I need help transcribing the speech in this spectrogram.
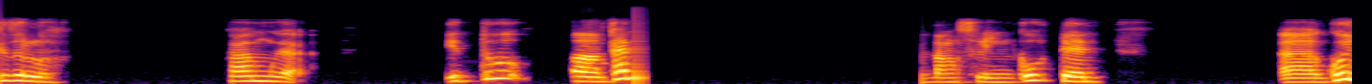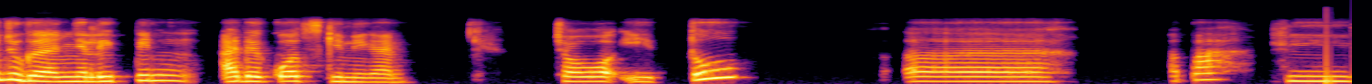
gitu loh. Paham nggak? Itu Paham. kan tentang selingkuh dan gue juga nyelipin ada quotes gini kan. Cowok itu eh apa di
